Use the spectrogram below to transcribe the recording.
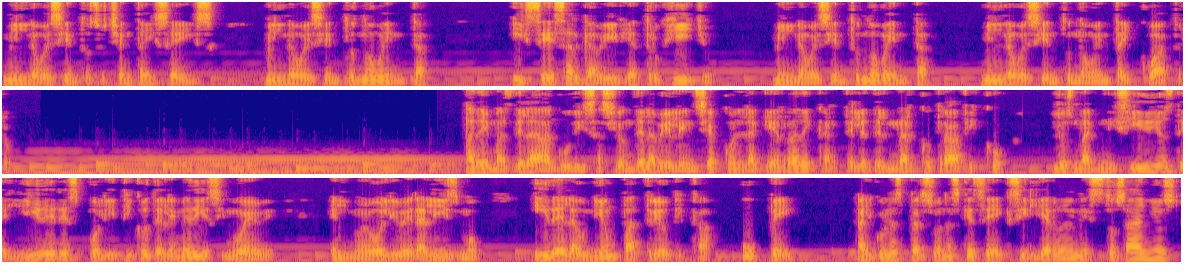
1986-1990, y César Gaviria Trujillo, 1990-1994. Además de la agudización de la violencia con la guerra de carteles del narcotráfico, los magnicidios de líderes políticos del M-19, el nuevo liberalismo y de la Unión Patriótica, UP. Algunas personas que se exiliaron en estos años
